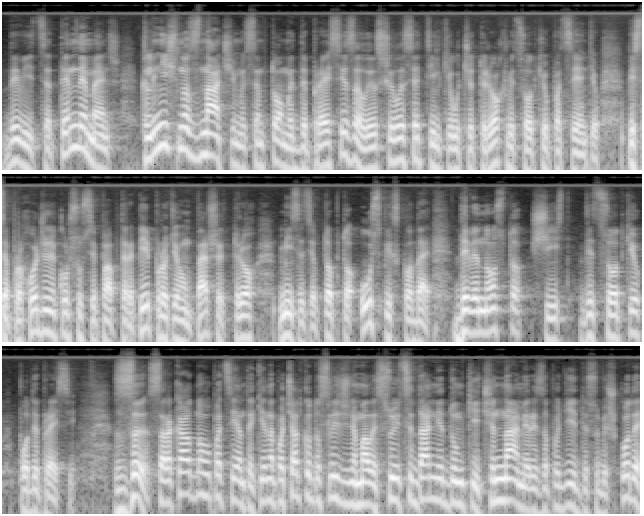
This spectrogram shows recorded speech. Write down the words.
Дивіться, тим не менш, клінічно значимі симптоми депресії залишилися тільки у 4% пацієнтів після проходження курсу СІПАП-терапії протягом перших трьох місяців. Тобто успіх складає 96% по депресії. З 41 пацієнта, які на початку дослідження мали суїцидальні думки чи наміри заподіяти собі шкоди,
